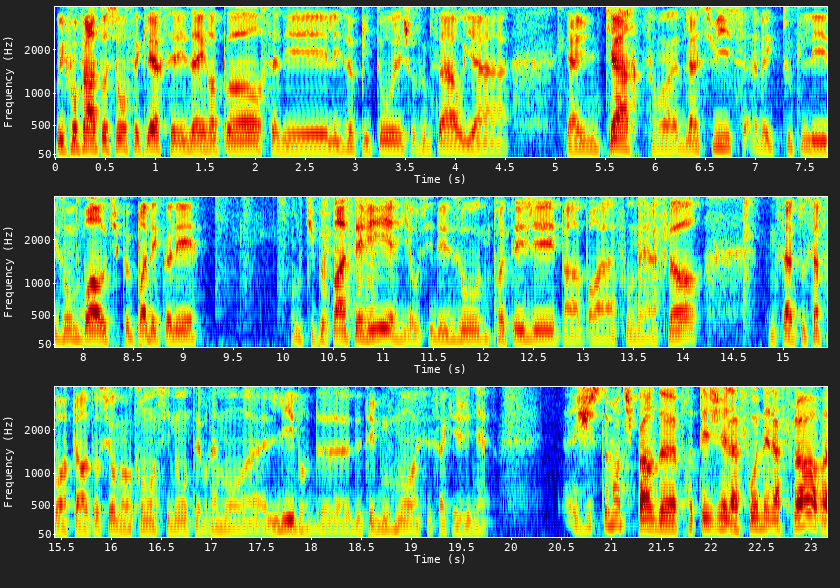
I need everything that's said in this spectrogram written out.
Où il faut faire attention, c'est clair, c'est les aéroports, c'est les, les hôpitaux, les choses comme ça, où il y a, y a une carte de la Suisse avec tous les endroits où tu peux pas décoller où tu peux pas atterrir. Il y a aussi des zones protégées par rapport à la faune et à la flore. Donc ça, tout ça, il faudra faire attention, mais autrement, sinon, tu es vraiment euh, libre de tes mouvements et c'est ça qui est génial. Justement, tu parles de protéger la faune et la flore.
